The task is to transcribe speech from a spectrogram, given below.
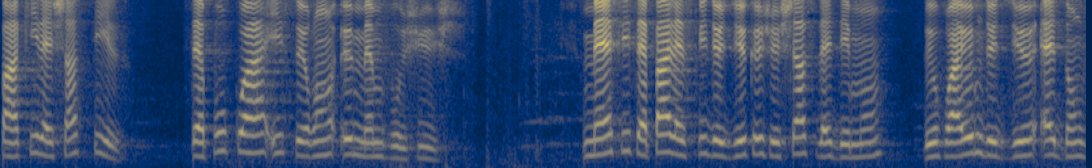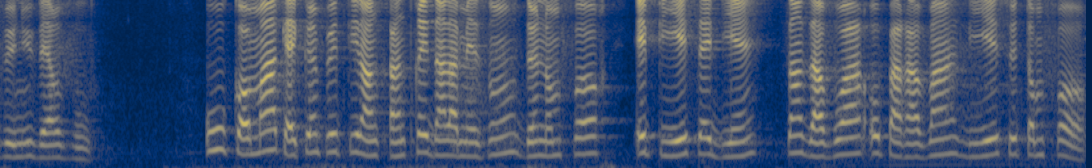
par qui les chassent-ils? C'est pourquoi ils seront eux-mêmes vos juges. Mais si c'est par l'Esprit de Dieu que je chasse les démons, le royaume de Dieu est donc venu vers vous. Ou comment quelqu'un peut-il en- entrer dans la maison d'un homme fort et piller ses biens sans avoir auparavant lié cet homme fort?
